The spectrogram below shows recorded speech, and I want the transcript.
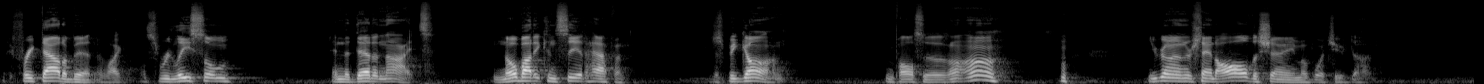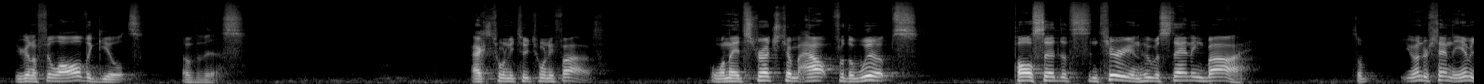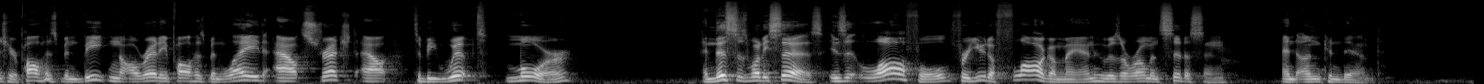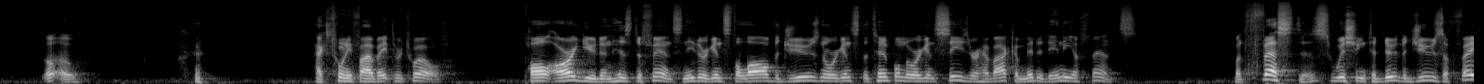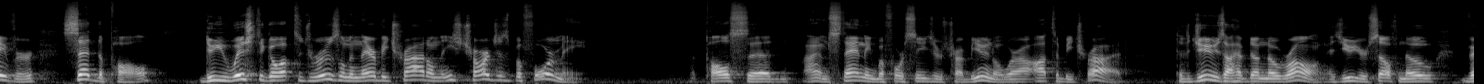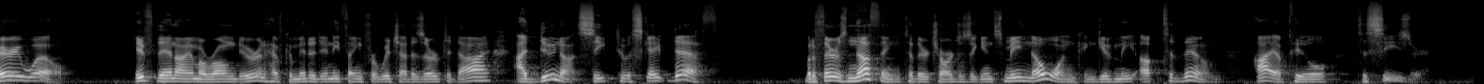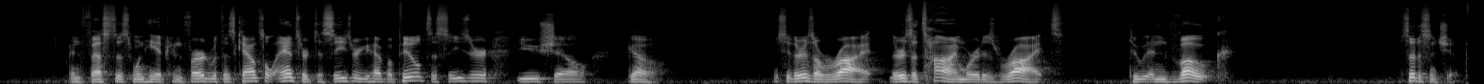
they freaked out a bit. They're like, let's release them in the dead of night. Nobody can see it happen. Just be gone. And Paul says, uh uh-uh. uh. you are going to understand all the shame of what you've done. You're going to feel all the guilt of this. Acts 22 25. When they had stretched him out for the whips, Paul said to the centurion who was standing by, you understand the image here. Paul has been beaten already. Paul has been laid out, stretched out to be whipped more. And this is what he says Is it lawful for you to flog a man who is a Roman citizen and uncondemned? Uh oh. Acts 25, 8 through 12. Paul argued in his defense Neither against the law of the Jews, nor against the temple, nor against Caesar have I committed any offense. But Festus, wishing to do the Jews a favor, said to Paul, Do you wish to go up to Jerusalem and there be tried on these charges before me? But Paul said, I am standing before Caesar's tribunal where I ought to be tried. To the Jews I have done no wrong, as you yourself know very well. If then I am a wrongdoer and have committed anything for which I deserve to die, I do not seek to escape death. But if there is nothing to their charges against me, no one can give me up to them. I appeal to Caesar. And Festus, when he had conferred with his council, answered to Caesar, You have appealed to Caesar, you shall go. You see, there is a right, there is a time where it is right to invoke citizenship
